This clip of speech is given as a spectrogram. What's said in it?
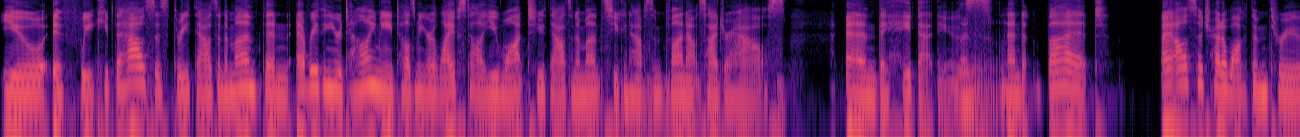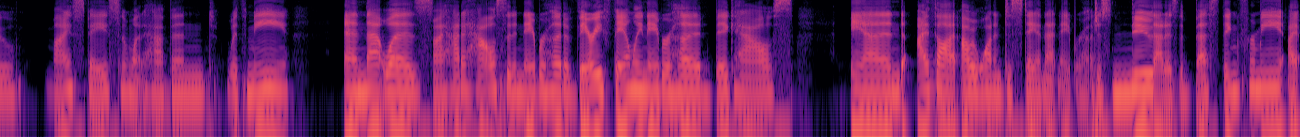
you if we keep the house is 3000 a month and everything you're telling me tells me your lifestyle you want 2000 a month so you can have some fun outside your house and they hate that news know. and but i also try to walk them through my space and what happened with me and that was i had a house in a neighborhood a very family neighborhood big house and I thought I wanted to stay in that neighborhood. Just knew that is the best thing for me. I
